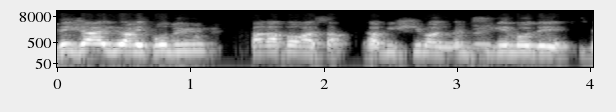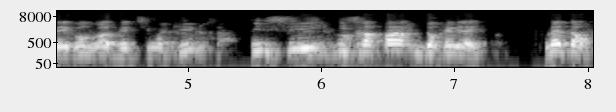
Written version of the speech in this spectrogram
Déjà, il lui a répondu par rapport à ça. Rabbi Shimon, même s'il est modé des ici, il ne sera pas donc. Maintenant,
